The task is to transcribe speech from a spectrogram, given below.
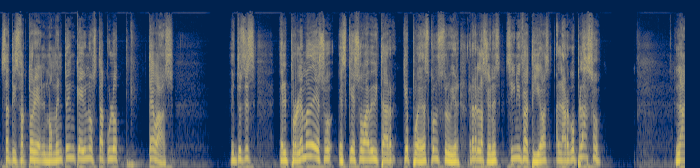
satisfactoria, en el momento en que hay un obstáculo, te vas. Entonces, el problema de eso es que eso va a evitar que puedas construir relaciones significativas a largo plazo. La,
